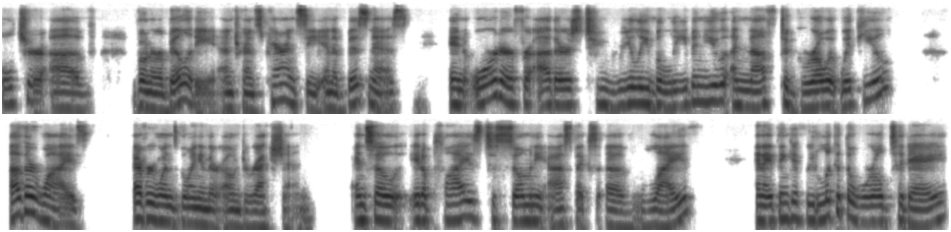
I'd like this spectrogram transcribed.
culture of vulnerability and transparency in a business in order for others to really believe in you enough to grow it with you. Otherwise, everyone's going in their own direction. And so it applies to so many aspects of life. And I think if we look at the world today,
